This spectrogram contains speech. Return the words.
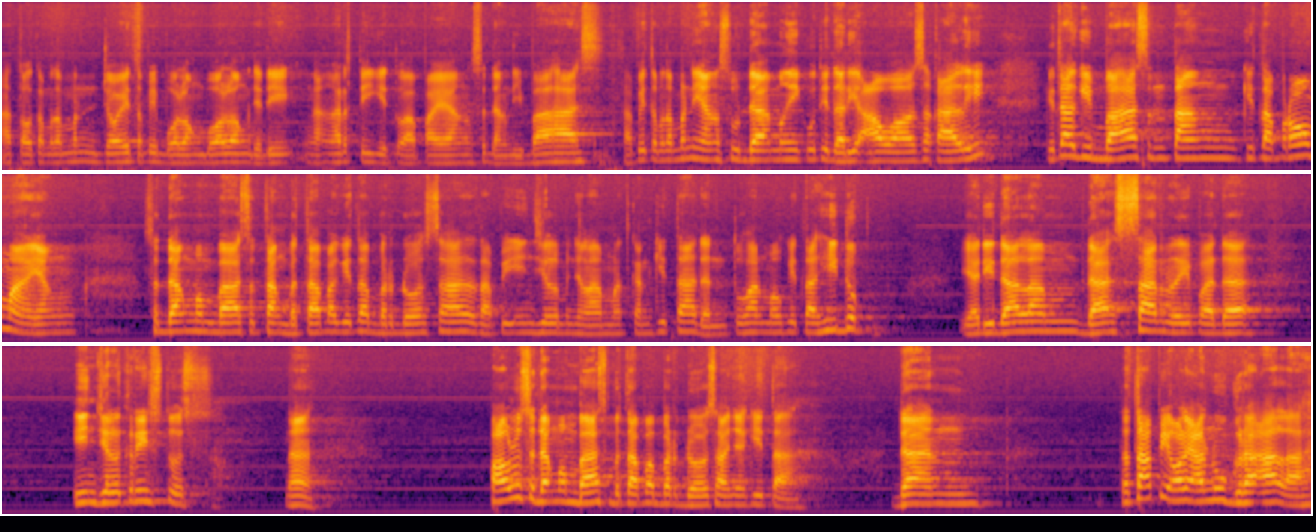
atau teman-teman join tapi bolong-bolong jadi nggak ngerti gitu apa yang sedang dibahas. Tapi teman-teman yang sudah mengikuti dari awal sekali, kita lagi bahas tentang kitab Roma yang sedang membahas tentang betapa kita berdosa tetapi Injil menyelamatkan kita dan Tuhan mau kita hidup ya di dalam dasar daripada Injil Kristus. Nah, Paulus sedang membahas betapa berdosanya kita. Dan tetapi oleh anugerah Allah,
